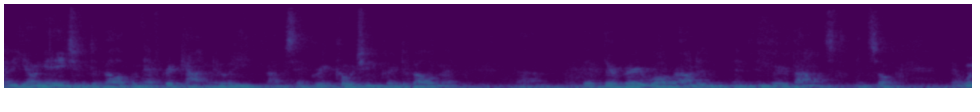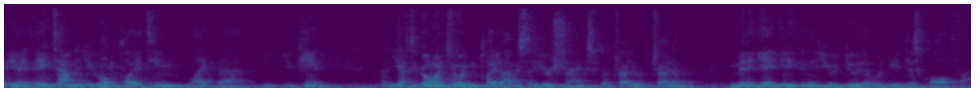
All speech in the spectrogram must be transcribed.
at, a young age and develop and they have great continuity, obviously have great coaching, great development. Um, they're, they're very well rounded and, and, and very balanced. And so, when you anytime that you go and play a team like that, you, you can't uh, you have to go into it and play to obviously your strengths, but try to try to mitigate anything that you would do that would be disqualifying,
